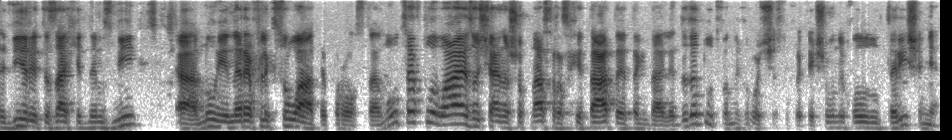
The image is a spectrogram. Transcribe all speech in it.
вірити західним змі, а, ну і не рефлексувати просто. Ну це впливає, звичайно, щоб нас розхитати і так далі. Де дадуть вони гроші. Слухайте, якщо вони ухвалили те рішення,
